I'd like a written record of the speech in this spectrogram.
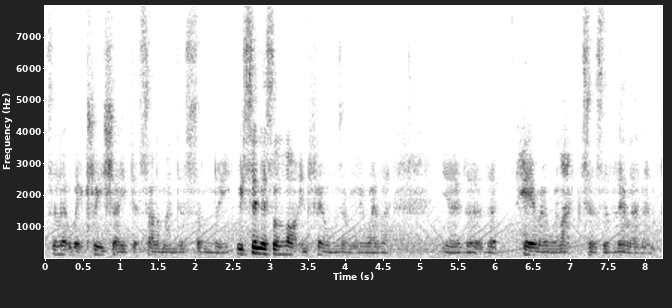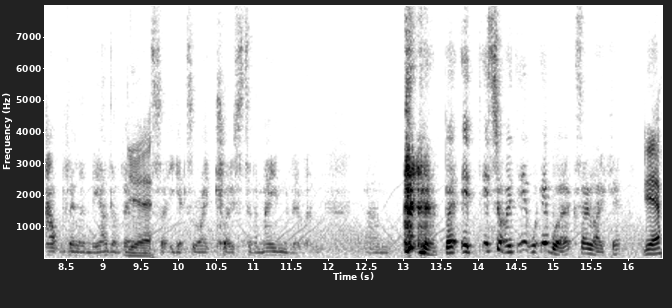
it's a little bit cliched that salamanders suddenly. We've seen this a lot in films, haven't we? Where the you know the the hero will act as the villain and out villain the other villain, Yeah. so he gets right close to the main villain. Um, but it it sort of it, it works. I like it. Yeah.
